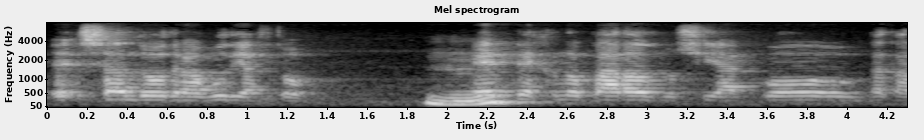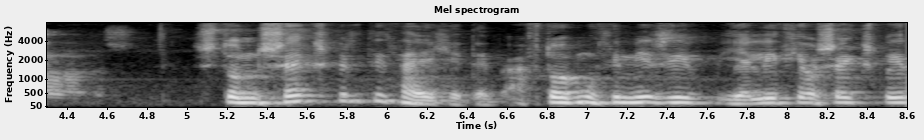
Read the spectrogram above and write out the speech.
ε, σαν το τραγούδι αυτό. Μμμ. Έντεχνο, παραδοσιακό, κατάλαβες. Στον Σέξπιρ τι θα έχετε; Αυτό μου θυμίζει η αλήθεια ο Σέξπιρ.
